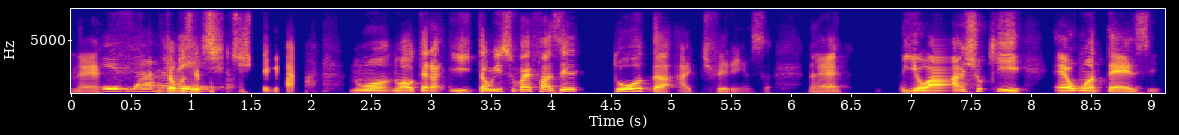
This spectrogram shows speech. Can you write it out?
Né? Exatamente. Então você pode chegar no, no alterar. Então, isso vai fazer toda a diferença. Né? E eu acho que é uma tese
